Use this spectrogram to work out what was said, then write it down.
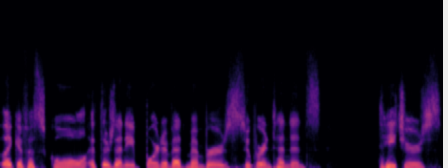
Like if a school if there's any board of ed members superintendents teachers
